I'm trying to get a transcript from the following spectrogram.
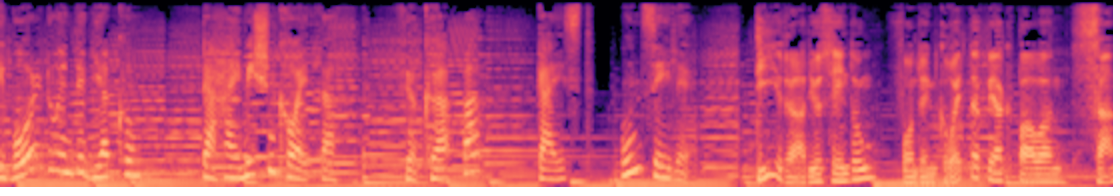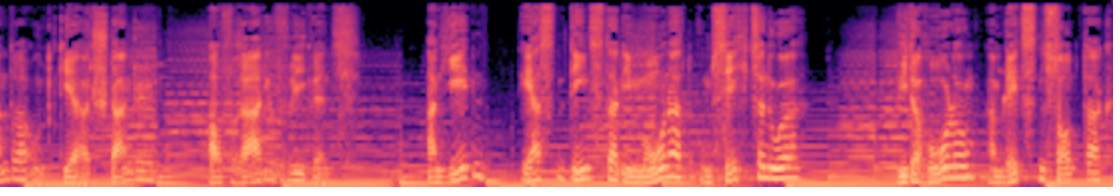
Die wohltuende Wirkung der heimischen Kräuter. Für Körper, Geist und Seele. Die Radiosendung von den Kräuterbergbauern Sandra und Gerhard Stangl auf Radio Frequenz. An jedem ersten Dienstag im Monat um 16 Uhr. Wiederholung am letzten Sonntag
